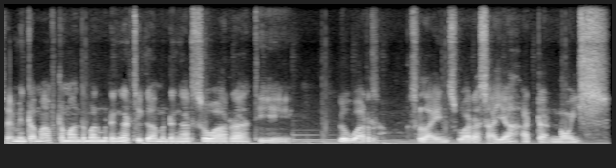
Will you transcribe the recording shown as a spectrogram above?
saya minta maaf teman-teman mendengar jika mendengar suara di luar selain suara saya ada noise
